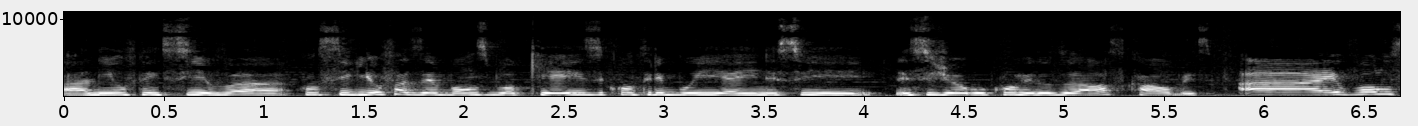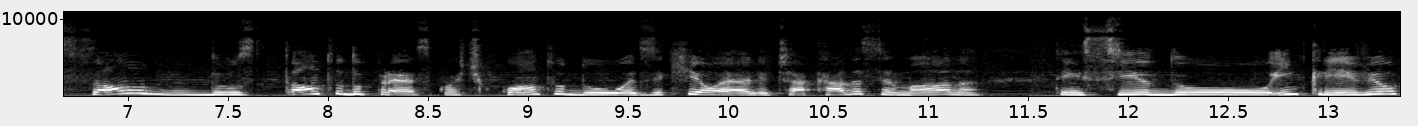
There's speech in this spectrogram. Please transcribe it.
a linha ofensiva conseguiu fazer bons bloqueios e contribuir aí nesse, nesse jogo corrido do Dallas Cowboys. A evolução dos, tanto do Prescott quanto do Ezekiel Elliott a cada semana tem sido incrível.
